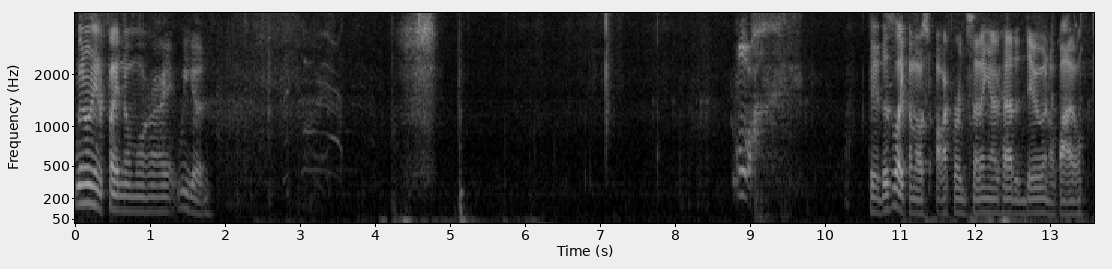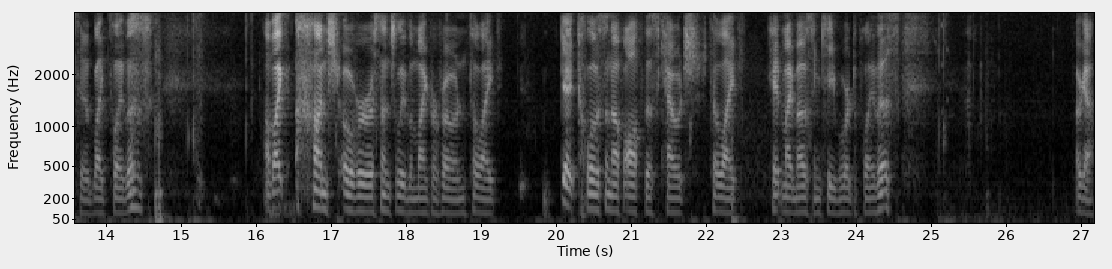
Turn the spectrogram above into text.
We don't need to fight no more. All right, we good. Oh. Dude, this is like the most awkward setting I've had to do in a while to like play this. I'm like hunched over essentially the microphone to like get close enough off this couch to like hit my mouse and keyboard to play this. Okay.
